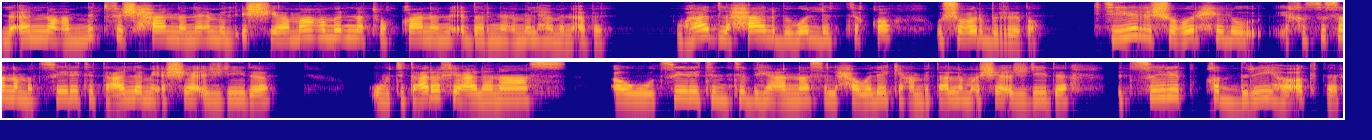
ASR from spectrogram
لأنه عم ندفش حالنا نعمل أشيا ما عمرنا توقعنا نقدر نعملها من قبل، وهاد لحاله بيولد ثقة وشعور بالرضا، كتير شعور حلو خصوصا لما تصيري تتعلمي أشياء جديدة وتتعرفي على ناس أو تصيري تنتبهي عالناس اللي حواليكي عم بتعلموا أشياء جديدة بتصيري تقدريها أكتر،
